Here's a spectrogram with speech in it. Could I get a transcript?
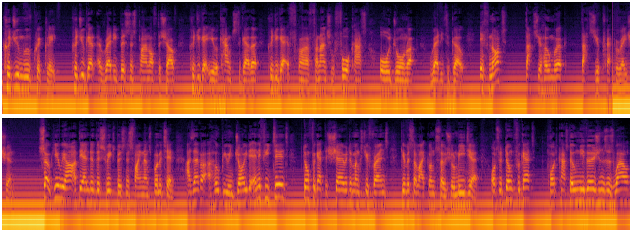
could you move quickly? Could you get a ready business plan off the shelf? Could you get your accounts together? Could you get a uh, financial forecast all drawn up, ready to go? If not, that's your homework, that's your preparation. So here we are at the end of this week's Business Finance Bulletin. As ever, I hope you enjoyed it, and if you did, don't forget to share it amongst your friends. Give us a like on social media. Also, don't forget podcast only versions as well.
